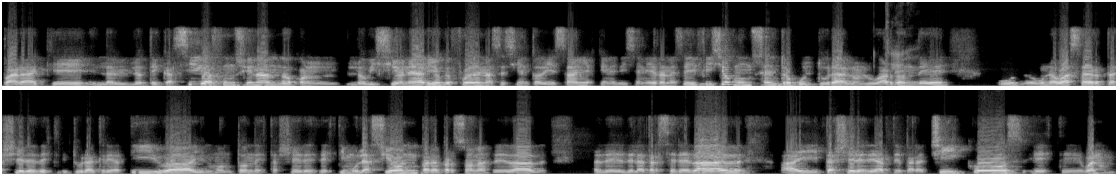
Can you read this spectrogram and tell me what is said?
para que la biblioteca siga funcionando con lo visionario que fueron hace 110 años quienes diseñaron ese edificio como un centro cultural, un lugar donde uno va a hacer talleres de escritura creativa y un montón de talleres de estimulación para personas de edad de, la tercera edad, hay talleres de arte para chicos, este, bueno,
